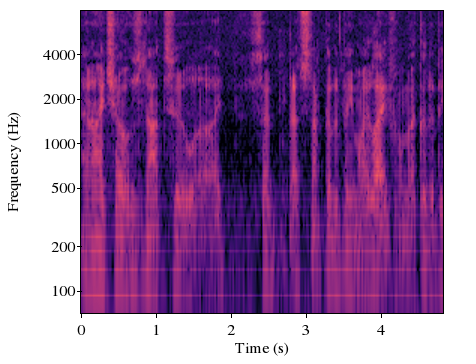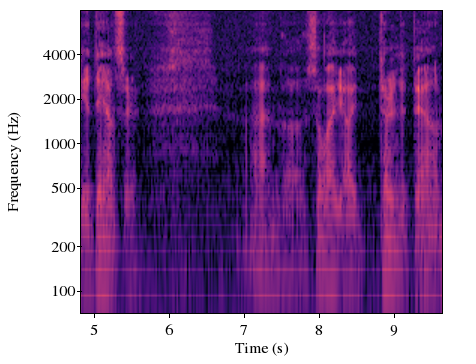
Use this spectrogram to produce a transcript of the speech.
and I chose not to. I said that's not going to be my life. I'm not going to be a dancer, and uh, so I, I turned it down.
